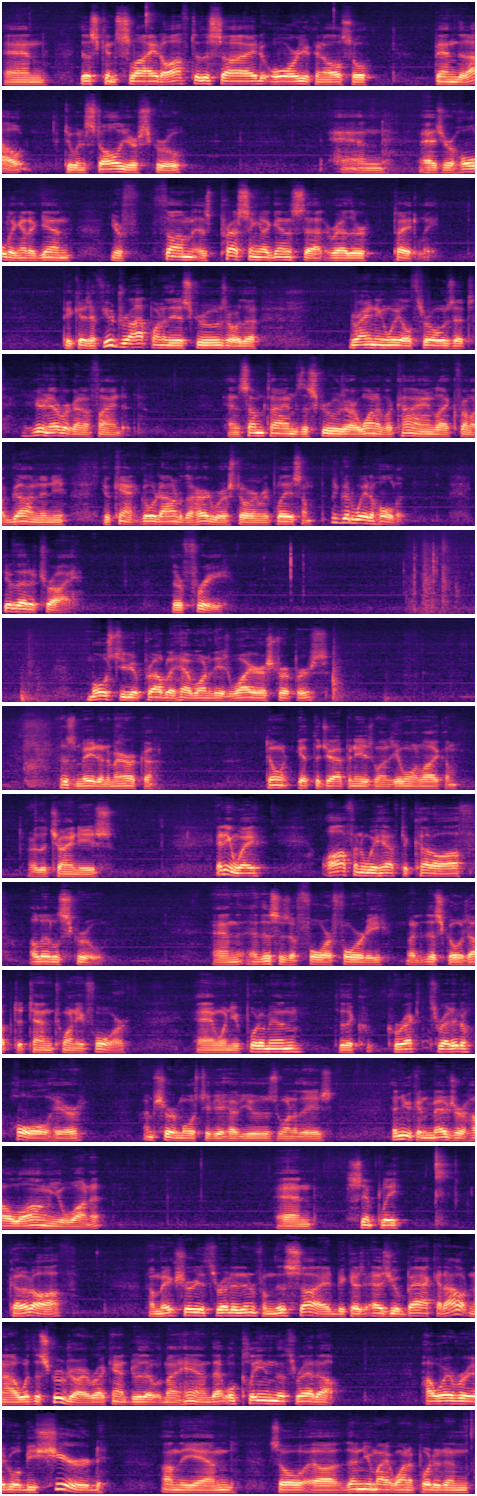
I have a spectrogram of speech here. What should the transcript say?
and this can slide off to the side or you can also bend it out to install your screw and as you're holding it again your thumb is pressing against that rather tightly because if you drop one of these screws or the grinding wheel throws it you're never going to find it and sometimes the screws are one of a kind like from a gun and you, you can't go down to the hardware store and replace them. It's a good way to hold it. Give that a try. They're free. Most of you probably have one of these wire strippers. This is made in America. Don't get the Japanese ones, you won't like them. Or the Chinese. Anyway, often we have to cut off a little screw and this is a 440 but this goes up to 1024 and when you put them in to the correct threaded hole here I'm sure most of you have used one of these then you can measure how long you want it and simply cut it off now make sure you thread it in from this side because as you back it out now with the screwdriver I can't do that with my hand that will clean the thread up however it will be sheared on the end so uh, then you might want to put it in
